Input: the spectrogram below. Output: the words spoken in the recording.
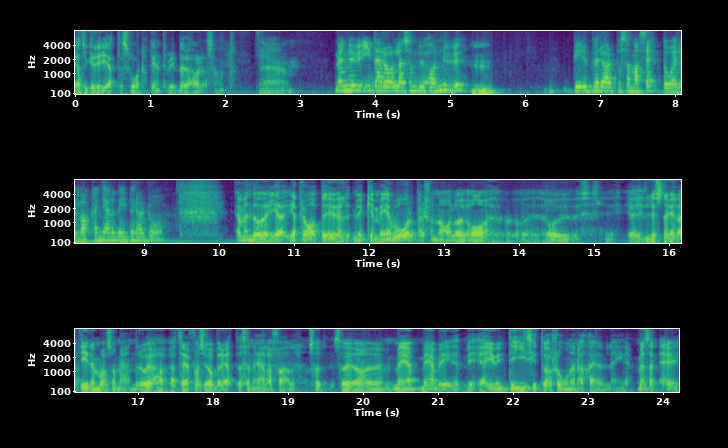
jag tycker det är jättesvårt att inte bli berörd av sånt. Eh, Men nu i den rollen som du har nu, Mm. blir du berörd på samma sätt då? Eller vad kan göra dig berörd då? Ja, men då, jag, jag pratar ju väldigt mycket med vår personal och, och, och jag lyssnar hela tiden vad som händer och jag, jag träffas ju av berättelserna i alla fall. Så, så jag, men jag, men jag blir, är ju inte i situationerna själv längre. Men sen är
